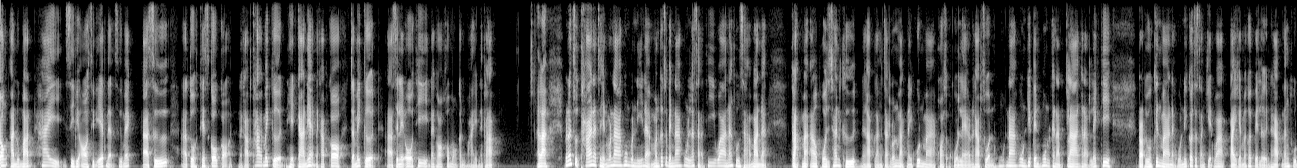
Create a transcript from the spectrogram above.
ต้องอนุมัติให้ CPO CPF เนี่ยซื้อแม็กอ่าซื้ออ่าตัว Tesco ก่อนนะครับ ถ้าไม่เกิดเหตุการณ์เนี้ยนะครับก็จะไม่เกิดอ่า scenario ที่นักวิเคราะห์เขามองกันไว้นะครับเอาล่ะเพราะนั้นสุดท้ายนะจะเห็นว่าหน้าหุ้นวันนี้เนี่ยมันก็จะเป็นหน้าหุ้นลักษณะที่ว่านักลงทุนสถาบันน่ะกลับมาเอา position คืนนะครับหลังจากลดน้ำหนักในหุ้นมาพอสมควรแล้วนะครับ ส่วนหน้าหุ้นที่เป็นหุ้นขนาดกลางขนาดเล็กที่ ปรับตัวขึ้นมาเนี่ยวันนี้ก็จะสังเกตว่าไปกันไม่ค่อยเป็นเลยนะครับนักลงทุน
